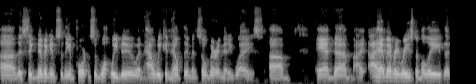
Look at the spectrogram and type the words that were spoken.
uh, the significance and the importance of what we do and how we can help them in so very many ways. Um, and um, I, I, have every reason to believe that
